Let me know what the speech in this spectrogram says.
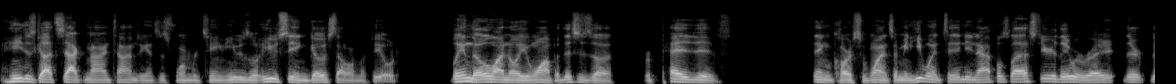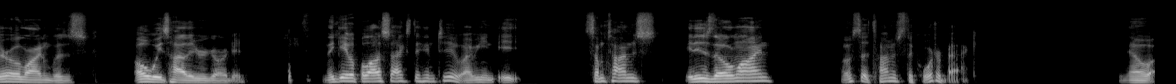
He just got sacked nine times against his former team. He was he was seeing ghosts out on the field. Blame the O line all you want, but this is a repetitive thing with Carson Wentz. I mean, he went to Indianapolis last year. They were right. Their their O line was always highly regarded. They gave up a lot of sacks to him too. I mean, it sometimes it is the O line. Most of the time, it's the quarterback. You know,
